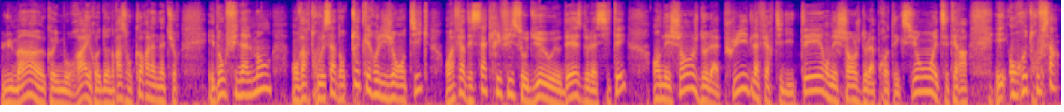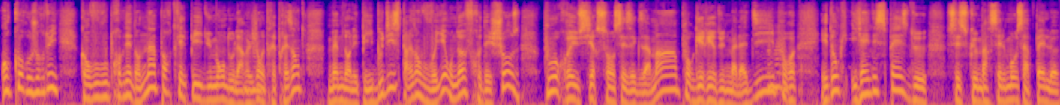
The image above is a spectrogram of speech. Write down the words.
l'humain, euh, quand il mourra, il redonnera son corps à la nature. Et donc, finalement, on va retrouver ça dans toutes les religions antiques. On va faire des sacrifices aux dieux ou aux déesses de la cité en échange de la pluie, de la fertilité, en échange de la protection, etc. Et on retrouve ça encore aujourd'hui. Quand vous vous promenez dans n'importe quel pays du monde où la religion mhm. est très présente, même dans les pays bouddhistes, par exemple, vous voyez, on offre des choses pour réussir son, ses examens, pour guérir d'une maladie, mhm. pour et donc il y a une espèce de, c'est ce que Marcel Mauss appelle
